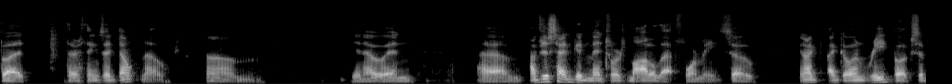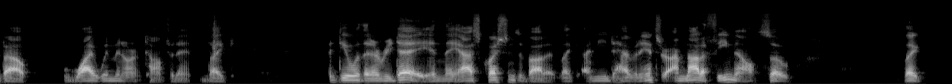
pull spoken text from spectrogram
But there are things I don't know. Um, you know, and um, I've just had good mentors model that for me. So, you know, I, I go and read books about why women aren't confident. Like, I deal with it every day and they ask questions about it. Like, I need to have an answer. I'm not a female. So, like,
